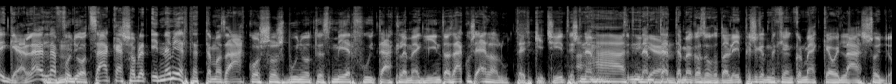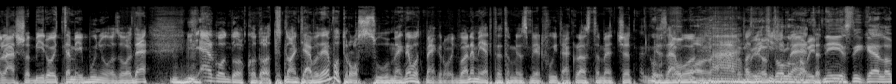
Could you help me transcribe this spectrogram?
igen, le, lefogyott, szálkásabb lett. Én nem értettem az Ákosos bunyót, ezt miért fújták le megint. Az Ákos elaludt egy kicsit, és nem, Hát, nem tette meg azokat a lépéseket, mert ilyenkor meg kell, hogy láss, hogy lássa a bíró, hogy te még bunyózol. De így elgondolkodott nagyjából, de nem volt rosszul, meg nem volt megrogyva. Nem értettem, hogy azt miért fújták le azt a meccset. Igazából. Az egy olyan kicsit dolog, amit lehetett. nézni kell a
